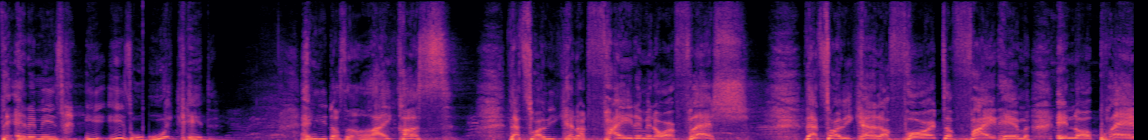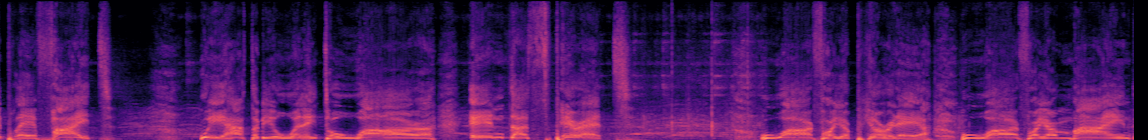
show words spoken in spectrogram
The enemy is he, he's wicked, and he doesn't like us. That's why we cannot fight him in our flesh. That's why we cannot afford to fight him in no play, play fight. We have to be willing to war in the spirit. war for your purity, war for your mind,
